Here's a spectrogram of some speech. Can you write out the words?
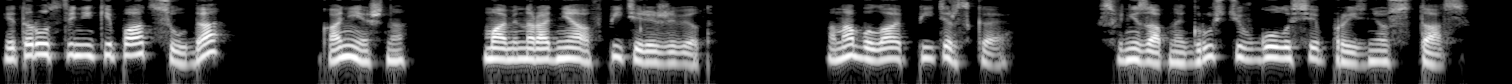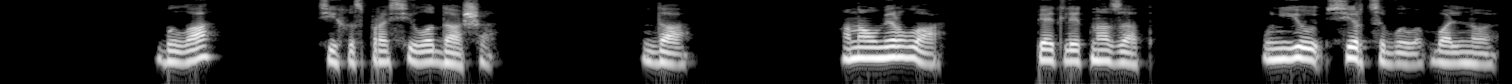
Это родственники по отцу, да? Конечно. Мамина родня в Питере живет. Она была питерская. С внезапной грустью в голосе произнес Стас. «Была?» — тихо спросила Даша. «Да». Она умерла пять лет назад. У нее сердце было больное.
